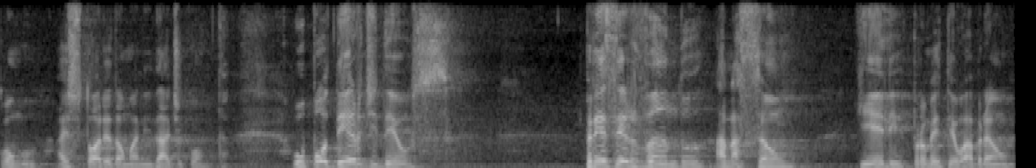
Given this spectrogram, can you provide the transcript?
como a história da humanidade conta. O poder de Deus preservando a nação que ele prometeu a Abraão,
